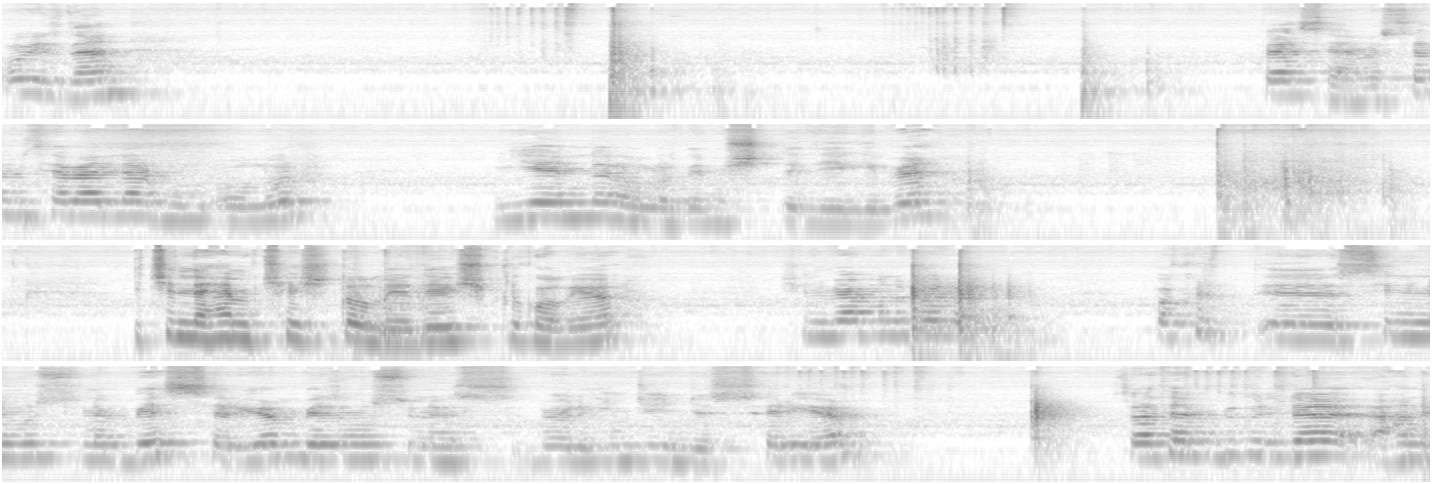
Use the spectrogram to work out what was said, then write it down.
O yüzden ben sevmezsem severler olur. Yiyenler olur demiş dediği gibi. İçinde hem çeşit oluyor, değişiklik oluyor. Şimdi ben bunu böyle bakır e, sininin üstüne bez seriyorum. Bezin üstüne böyle ince ince seriyorum. Zaten bir günde hani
